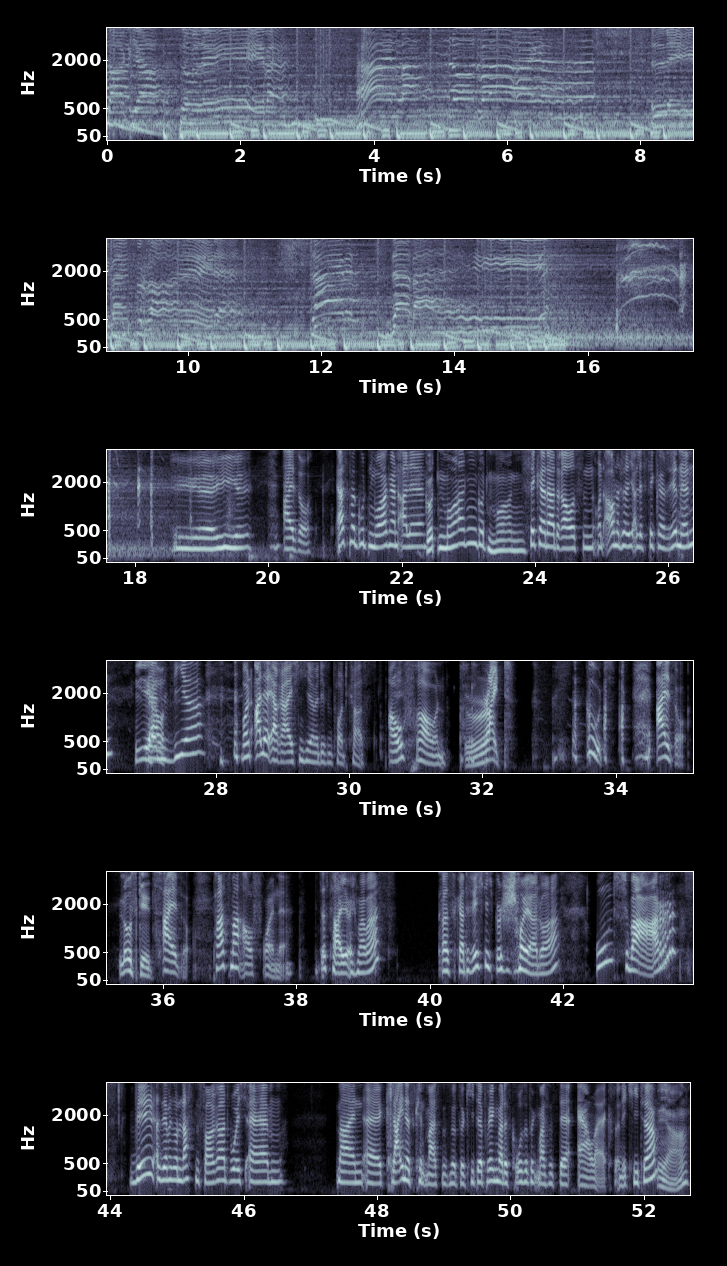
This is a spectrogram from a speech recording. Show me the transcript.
sag ja zum Leben. Ein Land und Weihend, Lebensfreude, sei mit dabei. Also, erstmal guten Morgen an alle Guten Morgen, guten Morgen. Ficker da draußen und auch natürlich alle Fickerinnen. Ja. Denn wir wollen alle erreichen hier mit diesem Podcast. Auch Frauen. Right. Gut. Also, Los geht's. also, pass mal auf, Freunde. Jetzt zeige ich euch mal was, was gerade richtig bescheuert war. Und zwar will, also wir haben so ein Lastenfahrrad, wo ich ähm, mein äh, kleines Kind meistens nur zur Kita bringe, weil das große bringt meistens der Alex in die Kita. Ja.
